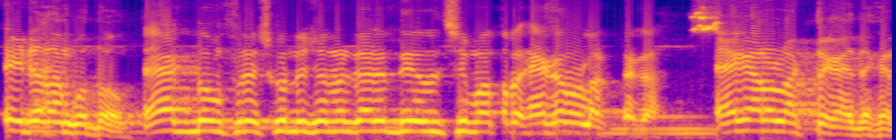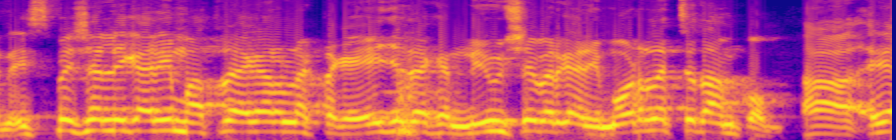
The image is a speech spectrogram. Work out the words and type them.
এইটার দাম কত? একদম ফ্রেশ কন্ডিশনের গাড়ি দিয়ে দিচ্ছি মাত্র এগারো লাখ টাকা। এগারো লাখ টাকায় দেখেন। স্পেশালি গাড়ি মাত্র এগারো লাখ টাকা এই যে দেখেন নিউ শেপের গাড়ি। মডেলের চেয়ে দাম কম। হ্যাঁ এই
